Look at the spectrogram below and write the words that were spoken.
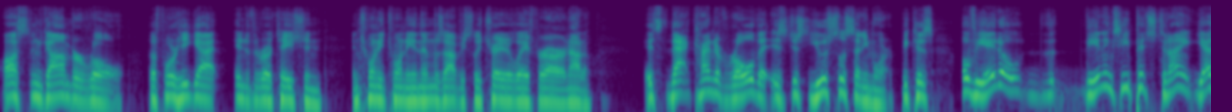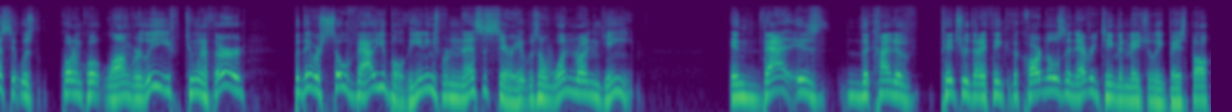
Austin Gomber role before he got into the rotation in 2020 and then was obviously traded away for Arenado. It's that kind of role that is just useless anymore because Oviedo, the, the innings he pitched tonight, yes, it was quote unquote long relief, two and a third, but they were so valuable. The innings were necessary. It was a one run game. And that is the kind of pitcher that I think the Cardinals and every team in Major League Baseball,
